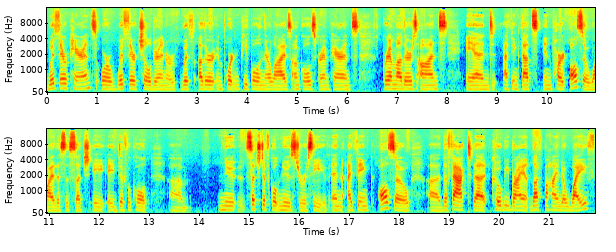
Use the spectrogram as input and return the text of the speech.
with their parents or with their children or with other important people in their lives uncles, grandparents, grandmothers, aunts. And I think that's in part also why this is such a, a difficult um, new, such difficult news to receive. And I think also uh, the fact that Kobe Bryant left behind a wife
